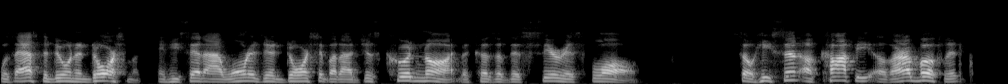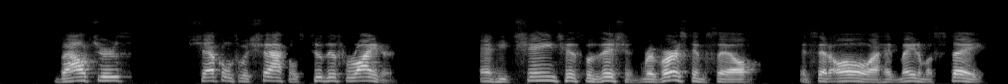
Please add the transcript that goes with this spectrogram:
was asked to do an endorsement, and he said I wanted to endorse it, but I just could not because of this serious flaw. So he sent a copy of our booklet, Vouchers, Shekels with Shackles, to this writer, and he changed his position, reversed himself, and said, "Oh, I had made a mistake."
